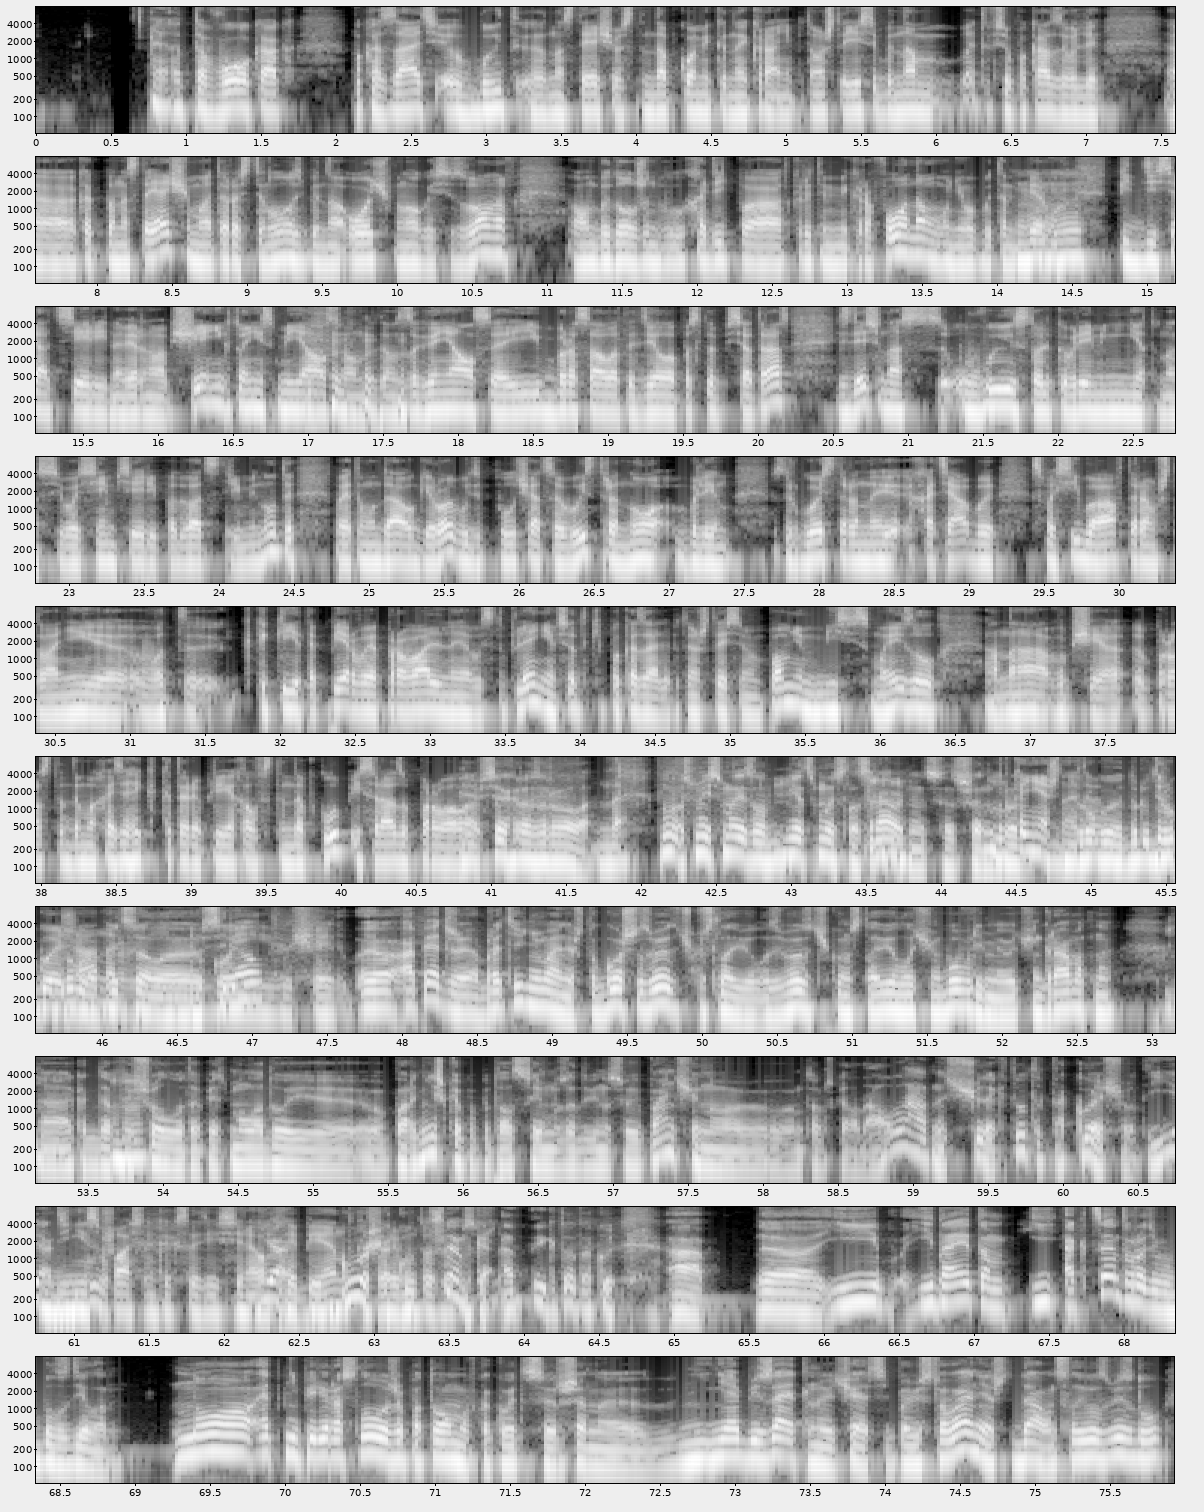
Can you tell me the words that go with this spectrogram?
того, как показать э, быт э, настоящего стендап-комика на экране, потому что если бы нам это все показывали э, как по-настоящему, это растянулось бы на очень много сезонов, он бы должен был ходить по открытым микрофонам, у него бы там mm-hmm. первых 50 серий, наверное, вообще никто не смеялся, он бы там загонялся и бросал это дело по 150 раз. Здесь у нас, увы, столько времени нет, у нас всего 7 серий по 23 минуты, поэтому, да, у героя будет получаться быстро, но, блин, с другой стороны, хотя бы спасибо авторам, что они вот какие-то первые провальные выступления все-таки показали, потому что, если мы помним, миссис Мейзел, она вообще просто домохозяйка, которая приехала в стендап-клуб и сразу порвала. И всех разорвала. Да. Ну, с миссис Мейзел нет смысла сравнивать совершенно. Ну, конечно, другой, друг, другой, другой жанр, прицела другой сериал. Вообще... Э, опять же, обрати внимание, что Гоша звездочку словил. Звездочку он ставил очень вовремя, очень грамотно. Когда пришел вот опять молодой э, парнишка, попытался ему задвинуть свои панчи, но он там сказал, да ладно, что кто ты такой еще? Вот я Денис Гоша... Васенко, кстати, сериал я End, Гоша который Куценко, а ты кто такой? А, э, и, и на этом и акцент вроде бы был сделан, но это не переросло уже потом в какую-то совершенно необязательную часть повествования, что да, он словил звезду,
